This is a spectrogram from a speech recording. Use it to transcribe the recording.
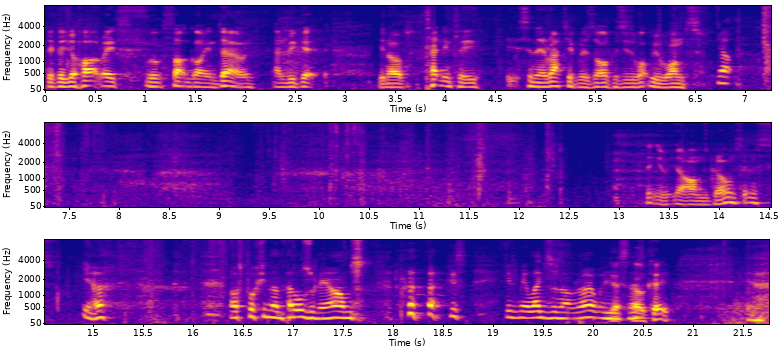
because your heart rate will start going down and we get, you know, technically it's an erratic result, which is what we want. Yep. I think your, your arm's grown since. Yeah. I was pushing them pedals with my arms. Because my legs are not right, what you Yes, said. okay. Yeah.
